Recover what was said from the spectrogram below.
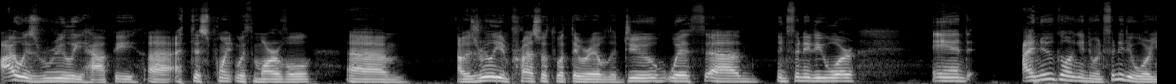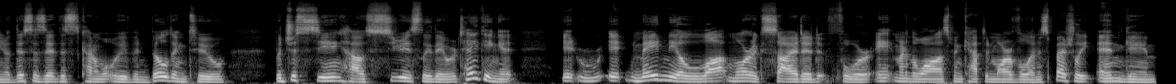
I was really happy uh, at this point with Marvel. Um, I was really impressed with what they were able to do with um, Infinity War, and I knew going into Infinity War, you know, this is it. This is kind of what we've been building to. But just seeing how seriously they were taking it, it it made me a lot more excited for Ant-Man and the Wasp and Captain Marvel and especially Endgame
